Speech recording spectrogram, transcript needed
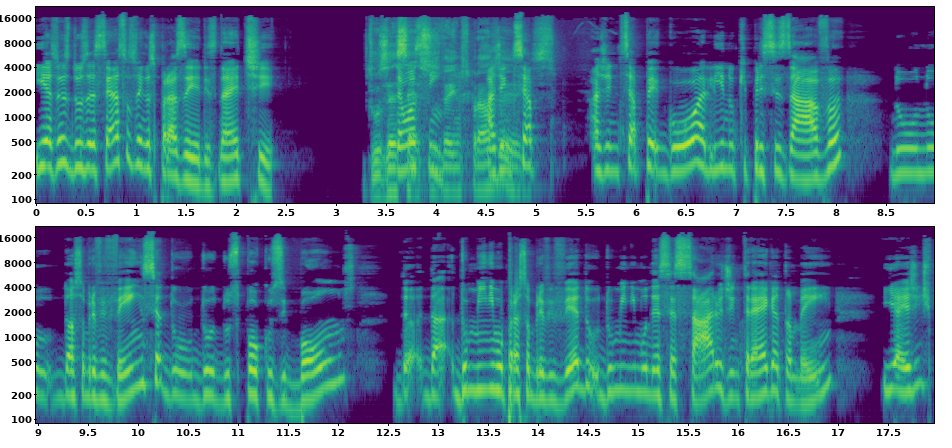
E às vezes dos excessos vem os prazeres, né, Ti? Dos então, excessos assim, vem os prazeres. A gente, se a, a gente se apegou ali no que precisava, no, no da sobrevivência, do, do, dos poucos e bons, do, da, do mínimo para sobreviver, do, do mínimo necessário de entrega também. E aí a gente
